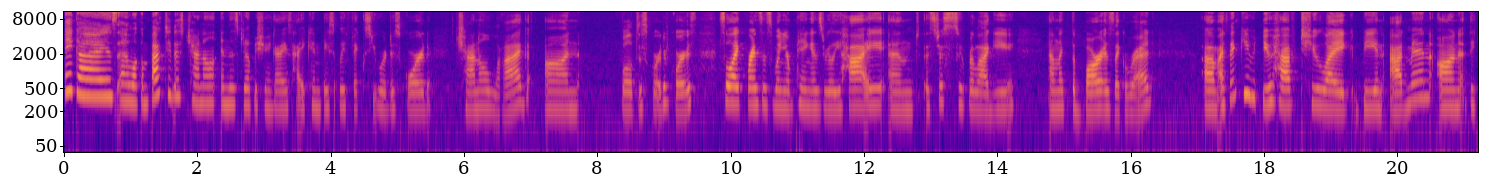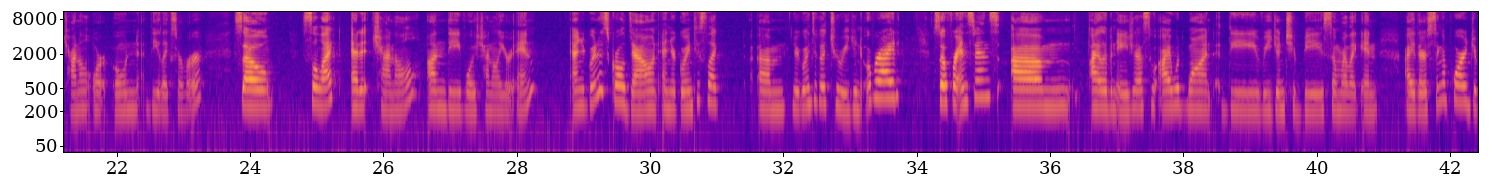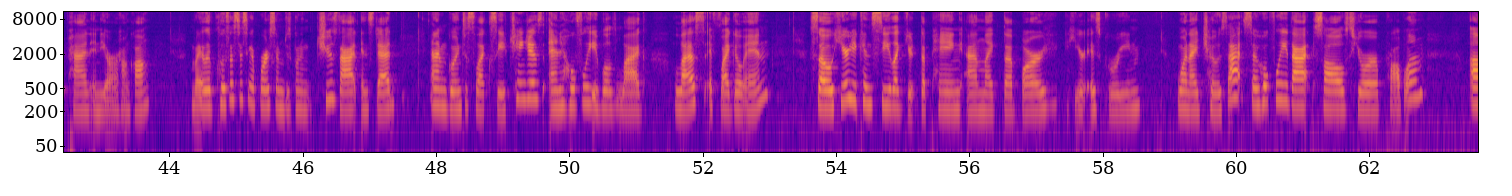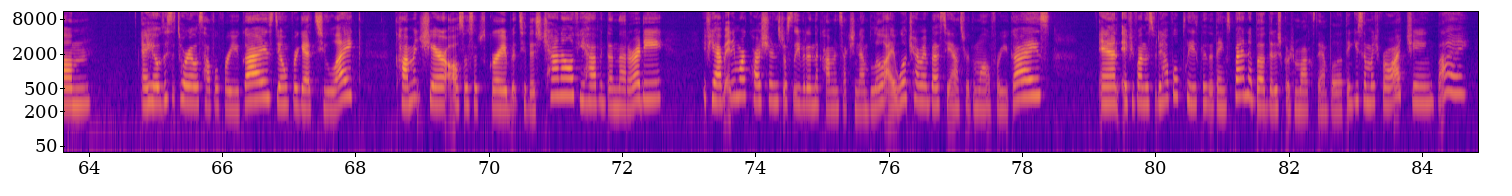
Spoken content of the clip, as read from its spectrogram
Hey guys and welcome back to this channel. In this video I'll be showing you guys how you can basically fix your Discord channel lag on well Discord of course. So like for instance when your ping is really high and it's just super laggy and like the bar is like red. Um, I think you do have to like be an admin on the channel or own the like server. So select edit channel on the voice channel you're in and you're going to scroll down and you're going to select um, you're going to go to region override. So for instance um, I live in Asia so I would want the region to be somewhere like in either Singapore Japan India or Hong Kong. But I live closest to Singapore so I'm just going to choose that instead. And I'm going to select save changes and hopefully it will lag less if I go in. So here you can see like your, the ping and like the bar here is green when I chose that. So hopefully that solves your problem. Um, I hope this tutorial was helpful for you guys. Don't forget to like, comment, share, also subscribe to this channel if you haven't done that already. If you have any more questions, just leave it in the comment section down below. I will try my best to answer them all for you guys. And if you found this video helpful, please click the thanks button above the description box down below. Thank you so much for watching. Bye!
